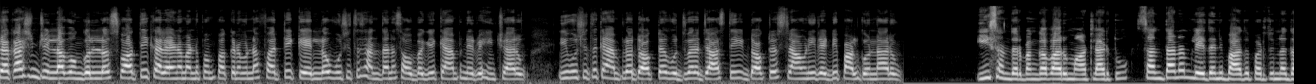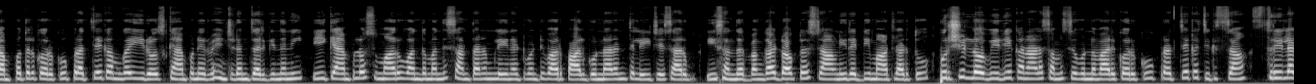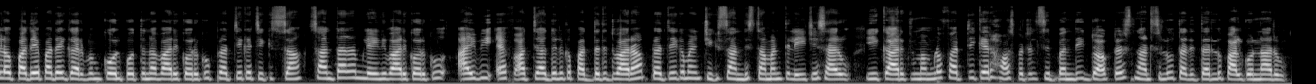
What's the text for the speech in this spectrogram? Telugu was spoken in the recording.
ప్రకాశం జిల్లా ఒంగోలులో స్వాతి కళ్యాణ మండపం పక్కన ఉన్న ఫర్టీ కేర్లో ఉచిత సంతాన సౌభాగ్య క్యాంప్ నిర్వహించారు. ఈ ఉచిత క్యాంపులో డాక్టర్ ఉజ్వల జాస్తి డాక్టర్ శ్రావణి రెడ్డి పాల్గొన్నారు. ఈ సందర్భంగా వారు మాట్లాడుతూ సంతానం లేదని బాధపడుతున్న దంపతుల కొరకు ప్రత్యేకంగా ఈ రోజు క్యాంపు నిర్వహించడం జరిగిందని ఈ క్యాంపులో సుమారు వంద మంది సంతానం లేనటువంటి వారు పాల్గొన్నారని తెలియజేశారు. ఈ సందర్భంగా డాక్టర్ శ్రావణి రెడ్డి మాట్లాడుతూ పురుషుల్లో వీర్య కణాల సమస్య ఉన్న వారి కొరకు ప్రత్యేక చికిత్స స్త్రీలలో పదే పదే గర్భం కోల్పోతున్న వారి కొరకు ప్రత్యేక చికిత్స సంతానం లేని వారి కొరకు ఐవీఎఫ్ అత్యాధునిక పద్ధతి ద్వారా ప్రత్యేకమైన చికిత్స అందిస్తామని తెలియజేశారు. ఈ కార్యక్రమంలో ఫర్టీ కేర్ హాస్పిటల్ సిబ్బంది డాక్టర్స్ నర్సులు తదితరులు పాల్గొన్నారు.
